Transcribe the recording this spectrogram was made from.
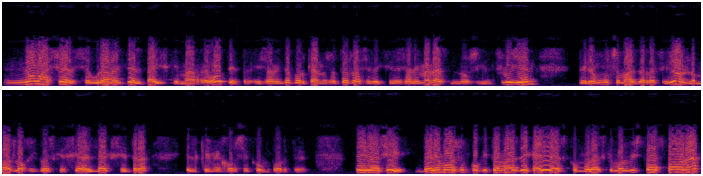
no va a ser seguramente el país que más rebote, precisamente porque a nosotros las elecciones alemanas nos influyen, pero mucho más de refilón. Lo más lógico es que sea el DAX, el que mejor se comporte. Pero sí, veremos un poquito más de caídas como las que hemos visto hasta ahora,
